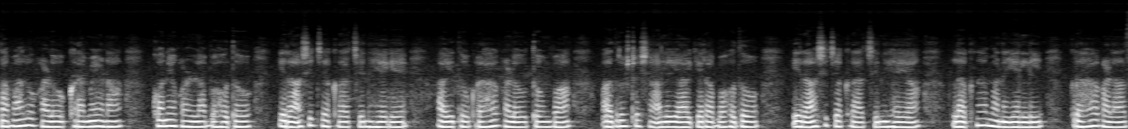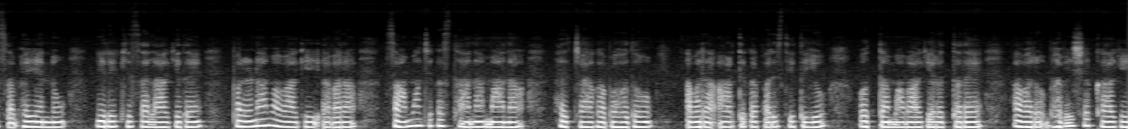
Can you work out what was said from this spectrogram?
ಸವಾಲುಗಳು ಕ್ರಮೇಣ ಕೊನೆಗೊಳ್ಳಬಹುದು. ಈ ರಾಶಿಚಕ್ರ ಚಿಹ್ನೆಗೆ ಐದು ಗ್ರಹಗಳು ತುಂಬ ಅದೃಷ್ಟಶಾಲಿಯಾಗಿರಬಹುದು. ಈ ರಾಶಿಚಕ್ರ ಚಿಹ್ನೆಯ ಲಗ್ನ ಮನೆಯಲ್ಲಿ ಗ್ರಹಗಳ ಸಭೆಯನ್ನು ನಿರೀಕ್ಷಿಸಲಾಗಿದೆ. ಪರಿಣಾಮವಾಗಿ ಅವರ ಸಾಮಾಜಿಕ ಸ್ಥಾನಮಾನ ಹೆಚ್ಚಾಗಬಹುದು. ಅವರ ಆರ್ಥಿಕ ಪರಿಸ್ಥಿತಿಯು ಉತ್ತಮವಾಗಿರುತ್ತದೆ. ಅವರು ಭವಿಷ್ಯಕ್ಕಾಗಿ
